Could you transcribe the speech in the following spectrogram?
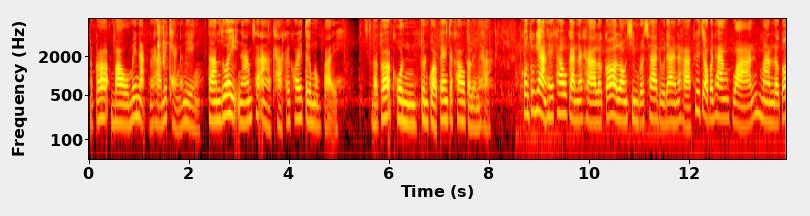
แล้วก็เบาไม่หนักนะคะ ไม่แข็งนั่นเอง ตามด้วยน้ำสะอาดค่ะ ค่อย ๆ เติมลงไป แล้วก็คนจนกว่าแป้งจะเข้ากันเลยนะคะ คนทุกอย่างให้เข้ากันนะคะ แล้วก็ลองชิมรสชาติดูได้นะคะ คือจะออกไปทางหวานมันแล้วก็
